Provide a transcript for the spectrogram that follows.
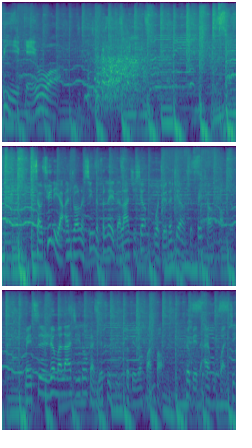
笔给我。”小区里啊安装了新的分类的垃圾箱，我觉得这样是非常好的。每次扔完垃圾都感觉自己特别的环保，特别的爱护环境。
